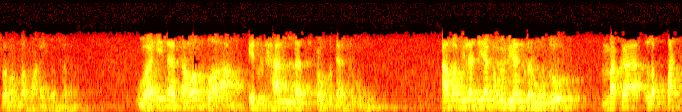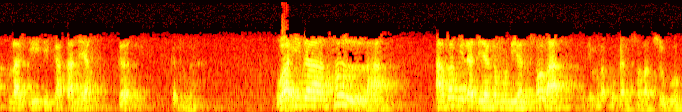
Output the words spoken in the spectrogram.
sallallahu alaihi wasallam. Wa idza tawadda in 'uqdatun. Apabila dia kemudian berwudu, maka lepas lagi ikatan yang ke kedua. Wa idza shalla apabila dia kemudian salat, jadi melakukan salat subuh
